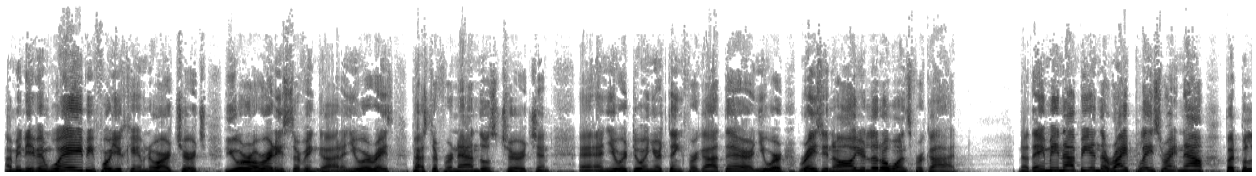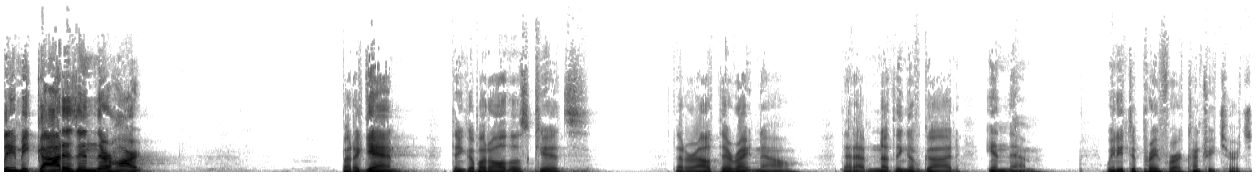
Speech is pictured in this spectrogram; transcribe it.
I mean, even way before you came to our church, you were already serving God and you were raised Pastor Fernando's church and, and you were doing your thing for God there and you were raising all your little ones for God. Now, they may not be in the right place right now, but believe me, God is in their heart. But again, think about all those kids that are out there right now that have nothing of God in them. We need to pray for our country, church.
